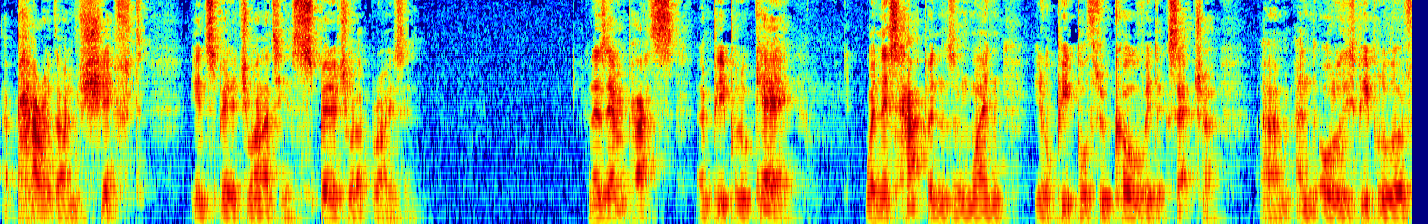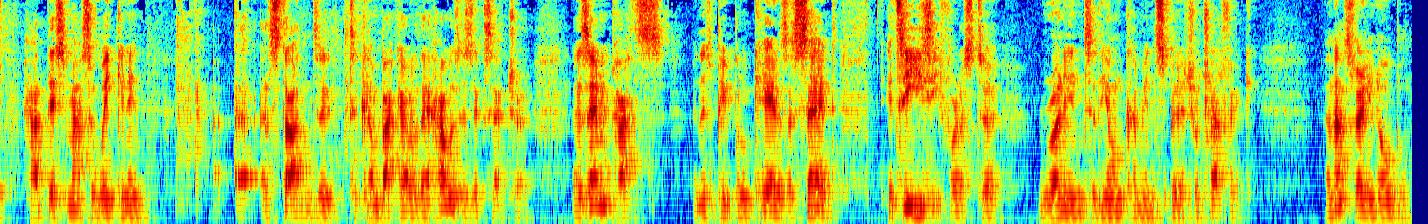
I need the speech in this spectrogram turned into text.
a paradigm shift in spirituality, a spiritual uprising. And as empaths and people who care, when this happens and when you know people through COVID, etc., um, and all of these people who have had this mass awakening uh, are starting to, to come back out of their houses, etc. As empaths and as people who care, as I said, it's easy for us to run into the oncoming spiritual traffic. And that's very noble.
